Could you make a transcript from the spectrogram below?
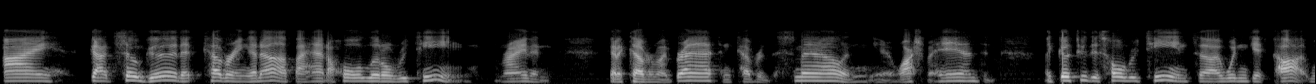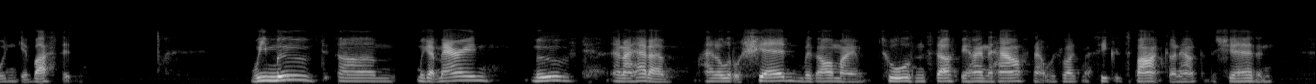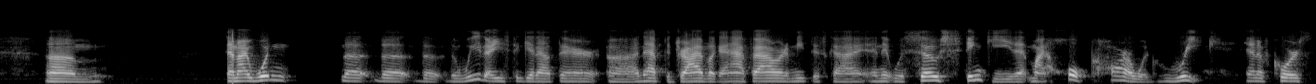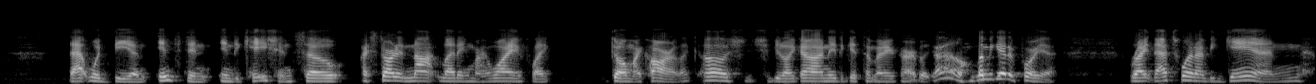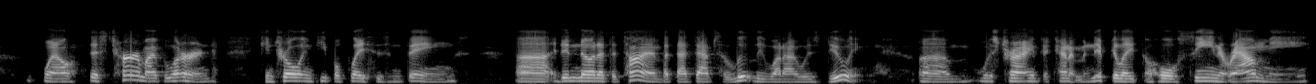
I got so good at covering it up, I had a whole little routine, right? And got to cover my breath and cover the smell and you know wash my hands and like go through this whole routine so I wouldn't get caught, wouldn't get busted. We moved, um, we got married, moved, and I had a I had a little shed with all my tools and stuff behind the house. That was like my secret spot, going out to the shed and um and I wouldn't the the the the weed I used to get out there, uh, I'd have to drive like a half hour to meet this guy, and it was so stinky that my whole car would reek. And of course, that would be an instant indication. So I started not letting my wife like go in my car. Like, oh, she, she'd be like, oh, I need to get something out of your car. I'd be like, oh, let me get it for you. Right. That's when I began. Well, this term I've learned, controlling people, places, and things Uh, I didn't know it at the time, but that's absolutely what I was doing. Um, was trying to kind of manipulate the whole scene around me,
